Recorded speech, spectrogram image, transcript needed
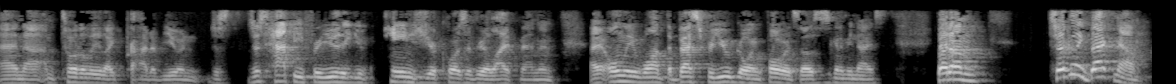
and uh, I'm totally like proud of you and just just happy for you that you've changed your course of your life, man. And I only want the best for you going forward. So this is going to be nice. But um, circling back now,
